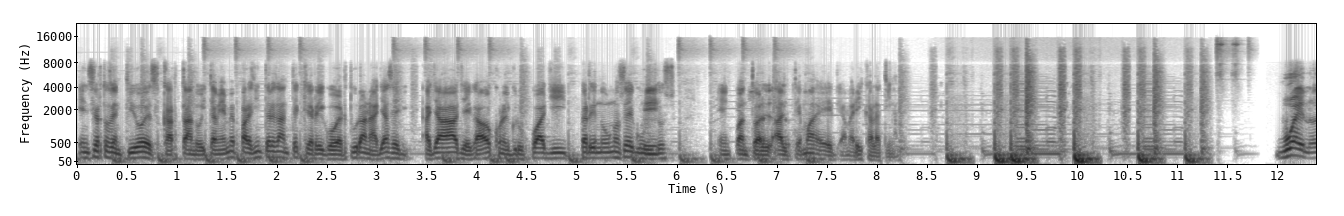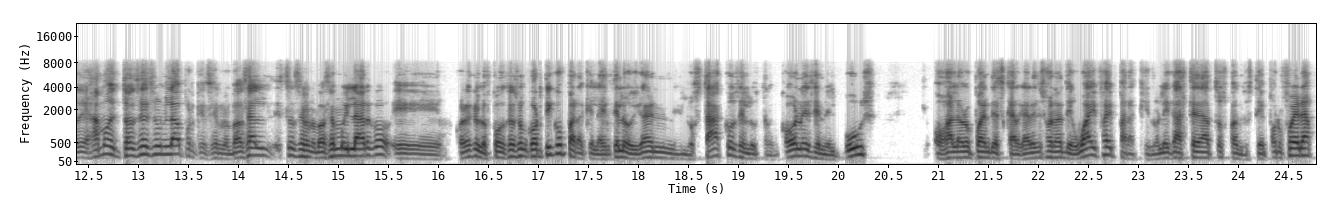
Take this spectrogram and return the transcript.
en cierto sentido descartando. Y también me parece interesante que Rigobert Urán haya, haya llegado con el grupo allí perdiendo unos segundos en cuanto al, tema de, América Latina. Bueno, dejamos entonces un lado porque se nos va a esto se nos va a hacer muy largo. Eh, que los podcasts son corticos para que la gente lo oiga en los tacos, en los trancones, en el bus Ojalá lo puedan descargar en zonas de Wi-Fi para que no le gaste datos cuando esté por fuera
